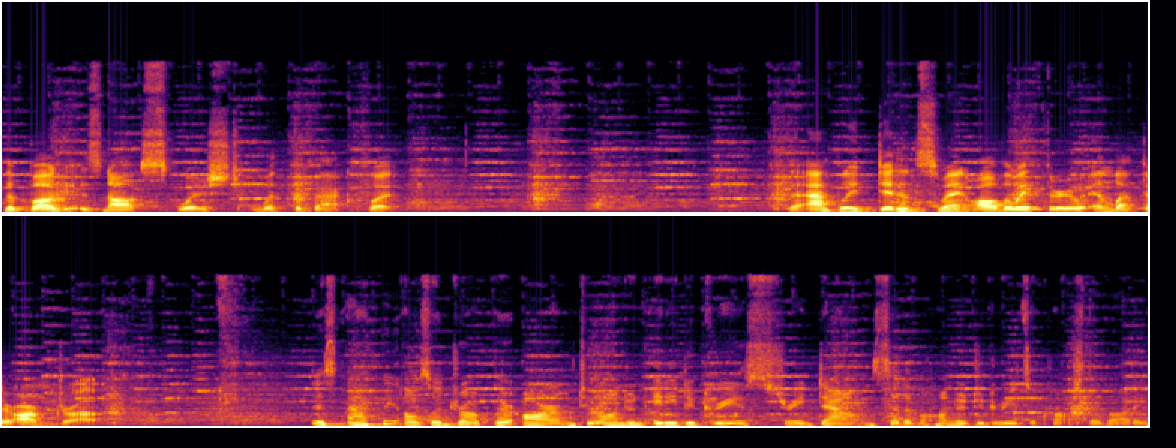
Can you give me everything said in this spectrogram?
The bug is not squished with the back foot. The athlete didn't swing all the way through and let their arm drop. This athlete also dropped their arm to 180 degrees straight down instead of 100 degrees across their body.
